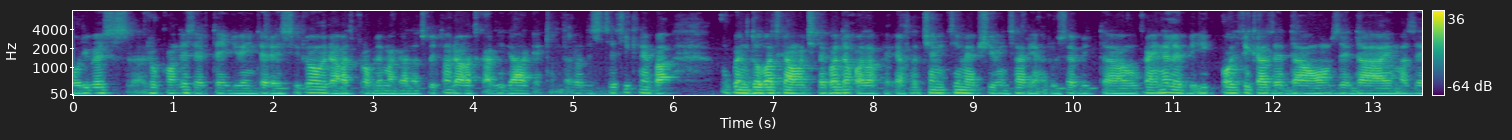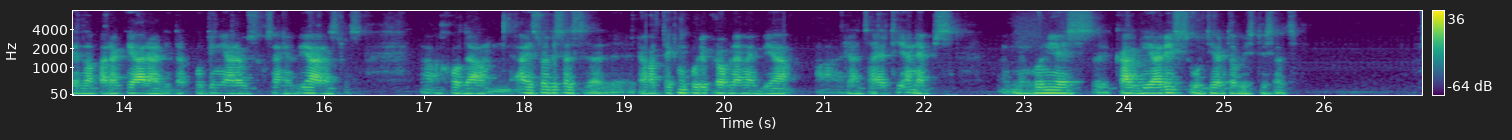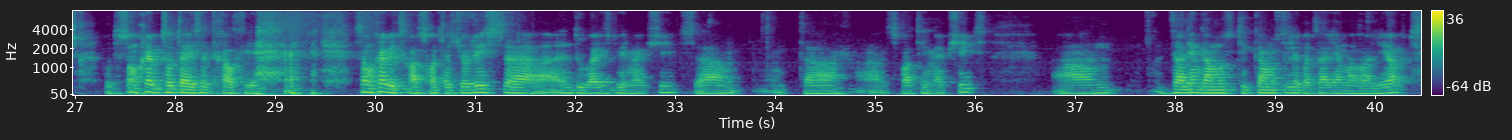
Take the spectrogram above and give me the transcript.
ორივეს რო კონდეს ერთ-ერთი ინტერესი რომ რაღაც პრობლემა გადაწყვიტონ რაღაც კარგი გააკეთონ და როდესაც ეს იქნება უკვე ნდობაც გამოჩნდება და ყველაფერი. ახლა ჩემი თიმებში ვინც არიან რუსები და უკრაინელები, იქ პოლიტიკაზე და ომზე და აიმაზე ლაპარაკი არ არის და პუტინი არავის ხსენებია არასდროს. ხო და აი ეს როდესაც რაღაც ტექნიკური პრობლემებია რაც აერთიანებს, მგონი ეს კარგი არის ურთიერთობისთვისაც. უთო სომხები ცოტა ისეთ ხალხია. სომხები სხვა სხვა შორის დუბაის ფირმებში და სხვა თიმებში ძალიან გამოცდი გამოცდილება ძალიან მაღალი აქვს.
